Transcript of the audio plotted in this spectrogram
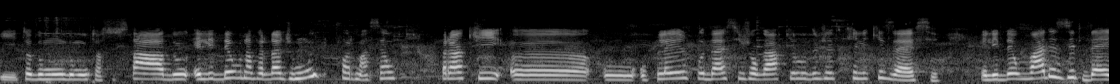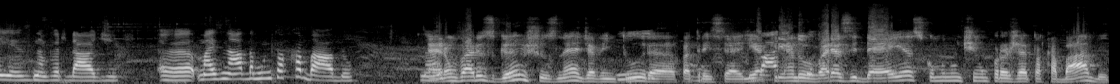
e todo mundo muito assustado ele deu na verdade muita informação para que uh, o, o player pudesse jogar aquilo do jeito que ele quisesse ele deu várias ideias na verdade uh, mas nada muito acabado né? Eram vários ganchos, né, de aventura, Isso. Patrícia. Ele ia criando várias ideias, como não tinha um projeto acabado,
